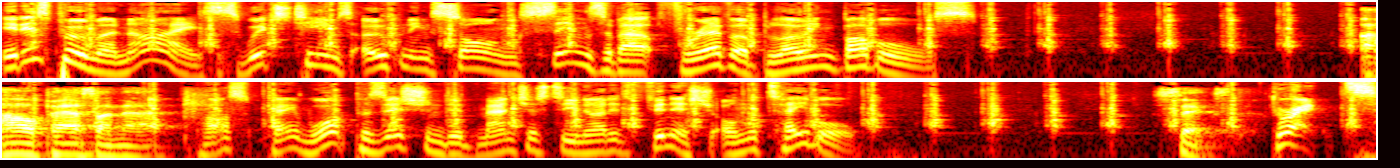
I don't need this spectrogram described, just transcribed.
It is Puma, nice. Which team's opening song sings about forever blowing bubbles? I'll pass on that. Pass. Okay, what position did Manchester United finish on the table? Sixth. Correct.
